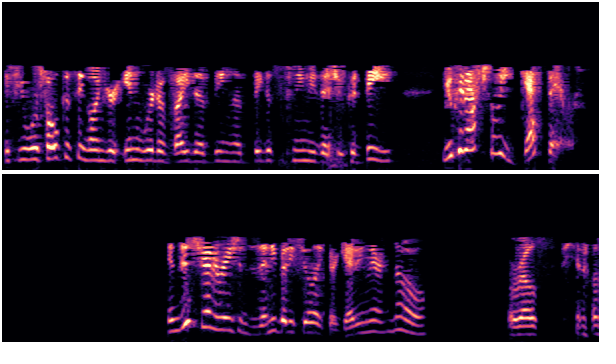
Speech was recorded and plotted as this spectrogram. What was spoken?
if you were focusing on your inward Avita being the biggest pnimi that you could be, you could actually get there. In this generation, does anybody feel like they're getting there? No. Or else, you know,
